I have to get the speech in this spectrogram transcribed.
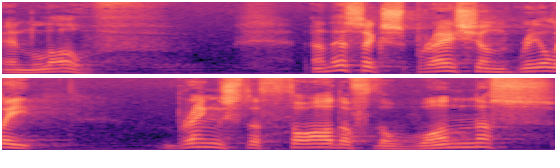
in love. And this expression really brings the thought of the oneness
